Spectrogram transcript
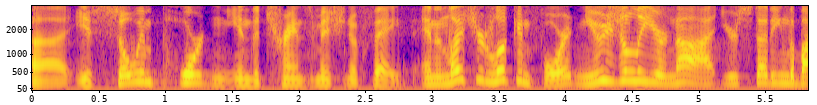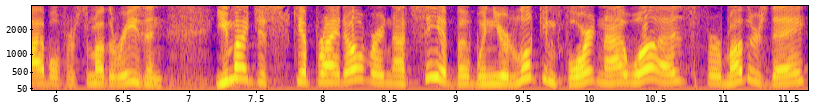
uh, is so important in the transmission of faith. And unless you're looking for it, and usually you're not, you're studying the Bible for some other reason, you might just skip right over it and not see it. But when you're looking for it, and I was for Mother's Day,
